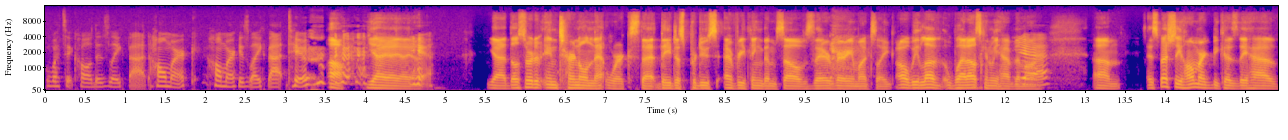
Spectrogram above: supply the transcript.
what's it called? Is like that Hallmark. Hallmark is like that too. oh yeah yeah yeah yeah yeah. yeah those sort of internal networks that they just produce everything themselves they're very much like oh we love what else can we have them Yeah. on um especially hallmark because they have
